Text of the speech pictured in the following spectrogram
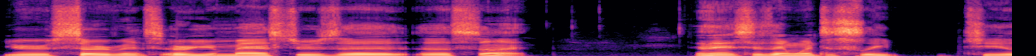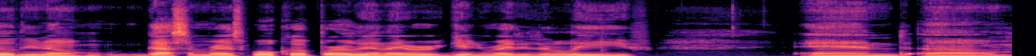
your servants or your master's uh, uh, son. And then it says they went to sleep, chilled, you know, got some rest, woke up early, and they were getting ready to leave. And um,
